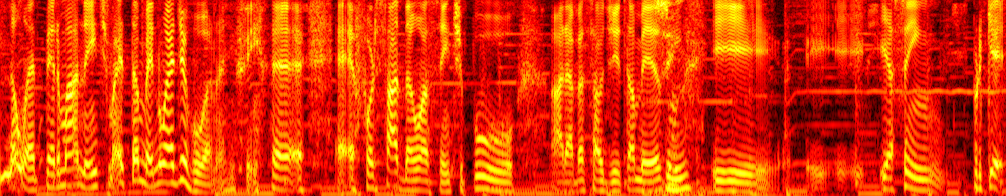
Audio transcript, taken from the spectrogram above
não é permanente, mas também não é de rua, né? Enfim, é, é forçadão, assim, tipo Arábia Saudita mesmo. Sim. E, e, e assim, porque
